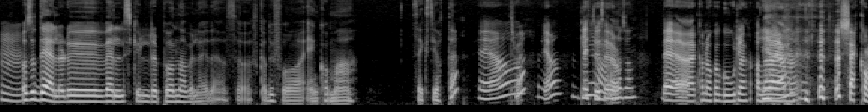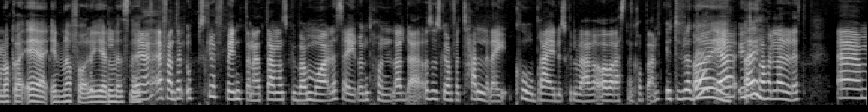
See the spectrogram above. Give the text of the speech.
mm. Og så deler du vel skuldre på navlehøyde, og så skal du få 1,68? Ja, tror ja, litt Ja, usikker. Sånn. Det kan dere google, alle der hjemme. Sjekk om dere er innafor det gjeldende snitt. Ja, jeg fant en oppskrift på internett der man skulle bare måle seg rundt håndleddet, og så skulle han fortelle deg hvor brei du skulle være over resten av kroppen. Ut ifra det? Oi. Ja, ut ifra håndleddet ditt. Um,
